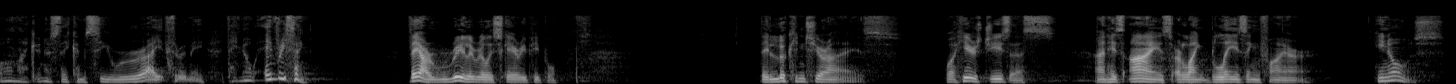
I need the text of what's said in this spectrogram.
oh my goodness, they can see right through me. They know everything. They are really, really scary people. They look into your eyes. Well, here's Jesus, and his eyes are like blazing fire. He knows.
